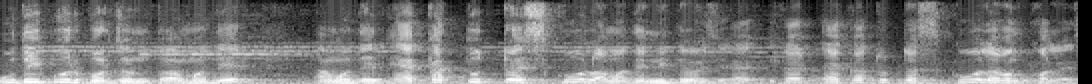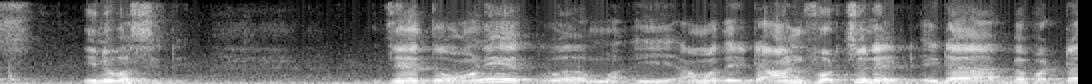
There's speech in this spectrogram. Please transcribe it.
উদয়পুর পর্যন্ত আমাদের আমাদের একাত্তরটা স্কুল আমাদের নিতে হয়েছে। একা- একাত্তরটা স্কুল এবং কলেজ, ইউনিভার্সিটি। যেহেতু অনেক ইয়ে আমাদের এটা আনফর্চুনেট এটা ব্যাপারটা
